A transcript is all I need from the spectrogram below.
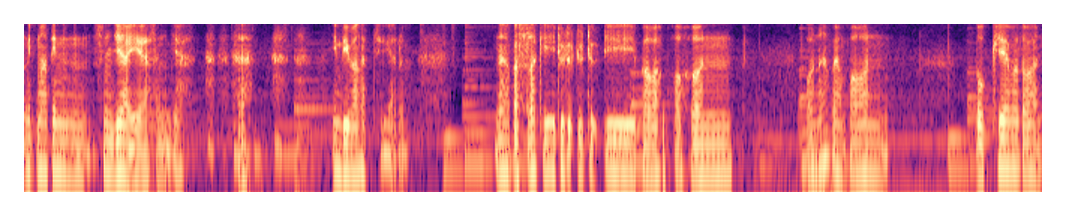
nikmatin senja ya, senja. Indie banget sih ya. Nah, pas lagi duduk-duduk di bawah pohon pohon apa ya? Pohon toge apa pohon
